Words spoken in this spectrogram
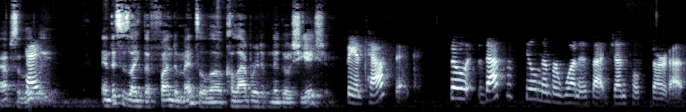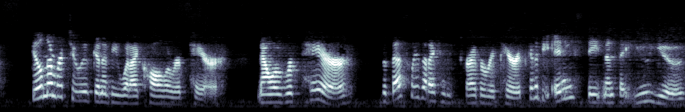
Absolutely. Okay? And this is like the fundamental of collaborative negotiation. Fantastic. So that's a skill number one is that gentle startup. Skill number two is going to be what I call a repair. Now, a repair, the best way that I can describe a repair, it's going to be any statement that you use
